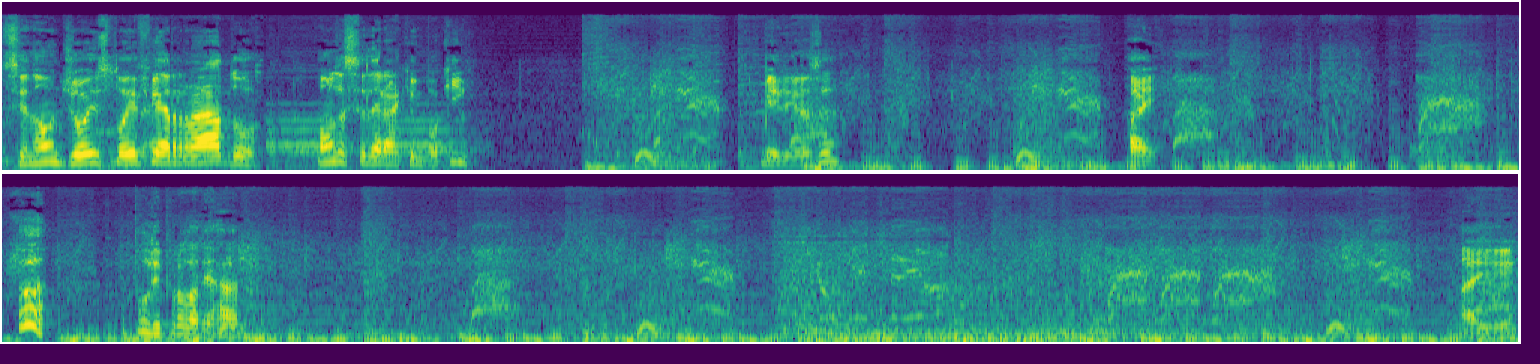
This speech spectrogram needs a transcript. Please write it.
Senão, Joe, estou ferrado. Vamos acelerar aqui um pouquinho? Beleza. Aí. Ah, eu pulei pro lado errado. Aí.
